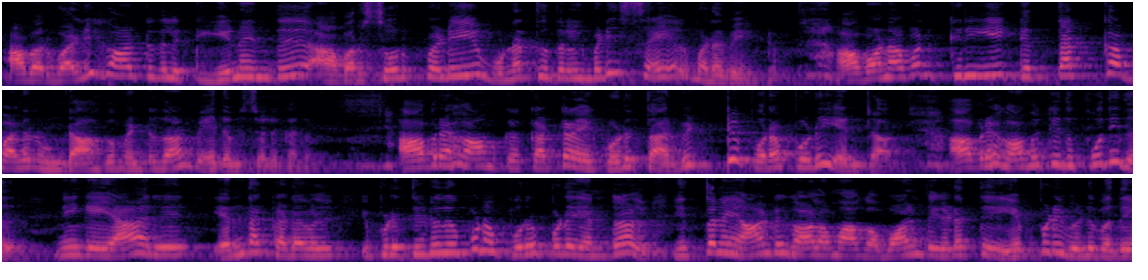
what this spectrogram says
அவர் வழிகாட்டுதலுக்கு இணைந்து அவர் சொற்படி உணர்த்துதலின்படி செயல்பட வேண்டும். அவனவன் கிரியைக்கு தக்க பலன் உண்டாகும் என்றுதான் வேதம் சொல்கிறது ஆபிரகாமுக்கு கட்டளை கொடுத்தார் விட்டு புறப்படு என்றார். ஆபிரகாமுக்கு இது புதிது. நீங்கள் யார்? எந்த கடவுள்? இப்படி திடுதுப்புன புறப்படு என்றால் இத்தனை ஆண்டு காலமாக வாழ்ந்த இடத்தை எப்படி விடுவது?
